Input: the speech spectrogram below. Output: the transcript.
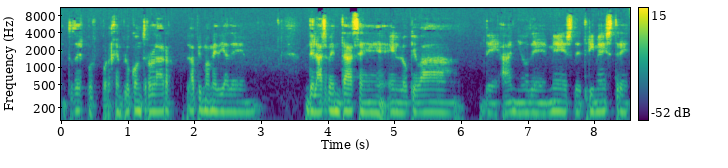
Entonces, pues, por ejemplo, controlar la prima media de, de las ventas en, lo que va de año, de mes, de trimestre,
